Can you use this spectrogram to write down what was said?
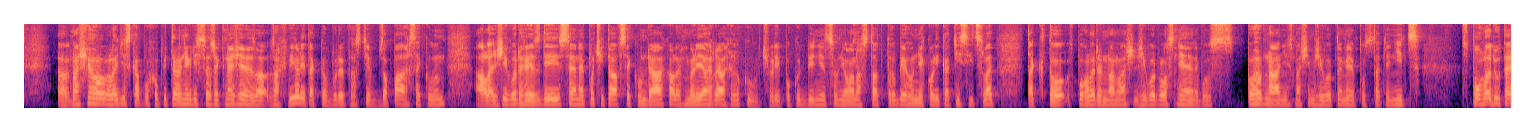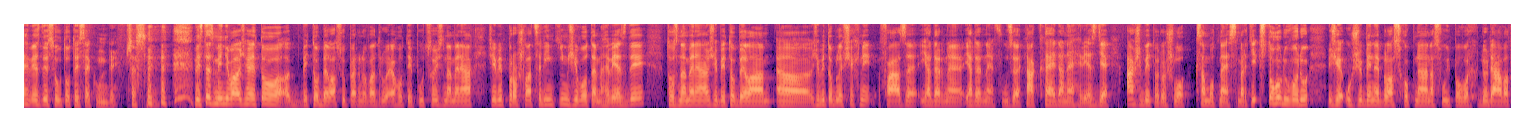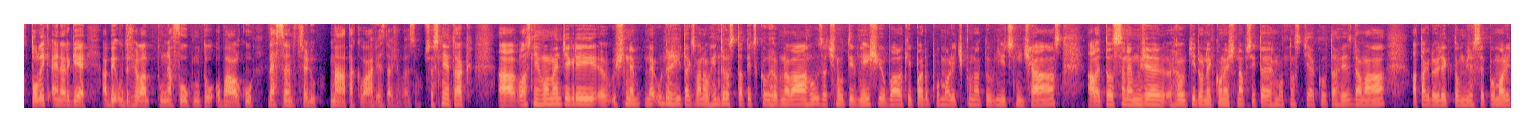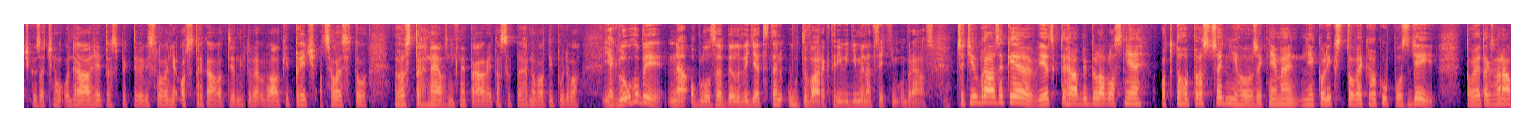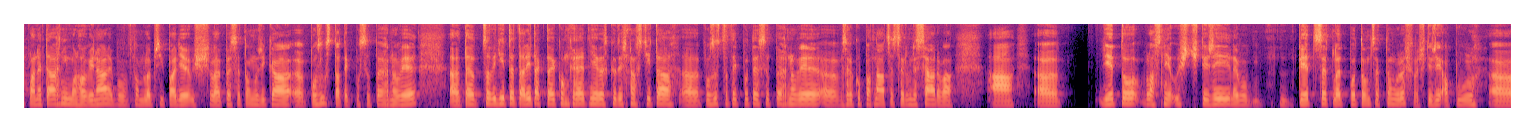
Z našeho hlediska pochopitelně, když se řekne, že za, za chvíli, tak to bude prostě za pár sekund, ale život hvězdy se nepočítá v sekundách, ale v miliardách roků. Čili pokud by něco mělo nastat v průběhu několika tisíc let, tak to v pohledem na náš život vlastně, nebo porovnání s naším životem je v podstatě nic z pohledu té hvězdy jsou to ty sekundy. Přesně. Vy jste zmiňoval, že je to, by to byla supernova druhého typu, což znamená, že by prošla celým tím životem hvězdy. To znamená, že by to, byla, uh, že by to byly všechny fáze jaderné, jaderné fúze tak. té dané hvězdě, až by to došlo k samotné smrti. Z toho důvodu, že už by nebyla schopná na svůj povrch dodávat tolik energie, aby udržela tu nafouknutou obálku ve svém středu. Má taková hvězda železo. Přesně tak. A vlastně v momentě, kdy eh, už ne, neudrží takzvanou hydrostatickou rovnováhu, začnou ty vnější vnější obálky padat pomaličku na tu vnitřní část, ale to se nemůže hroutit do nekonečna při té hmotnosti, jakou ta hvězda má. A tak dojde k tomu, že se pomaličku začnou odrážet, respektive vysloveně odstrkávat jednotlivé obálky pryč a celé se to roztrhne a vznikne právě ta supernova typu 2. Jak dlouho by na obloze byl vidět ten útvar, který vidíme na třetím obrázku? Třetí obrázek je věc, která by byla vlastně od toho prostředního, řekněme, několik stovek roků později. To je takzvaná planetární mlhovina, nebo v tomhle případě už lépe se tomu říká eh, pozůstatek po supernově. Eh, to, co vidíte tady, tak to je konkrétně ve skutečnosti ta eh, pozůstatek po té supernově z roku 1572. A je to vlastně už čtyři nebo 500 let potom, co k tomu došlo, čtyři a půl uh,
